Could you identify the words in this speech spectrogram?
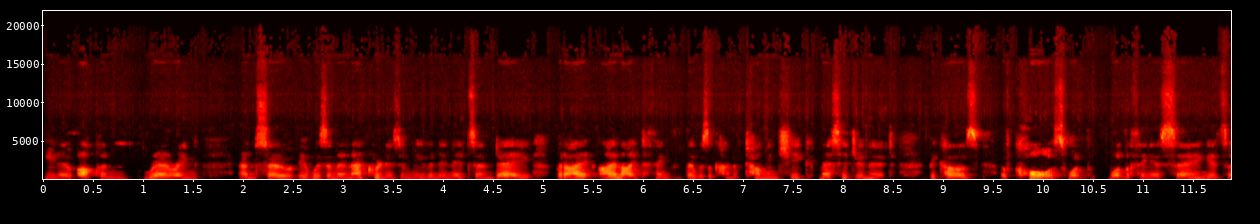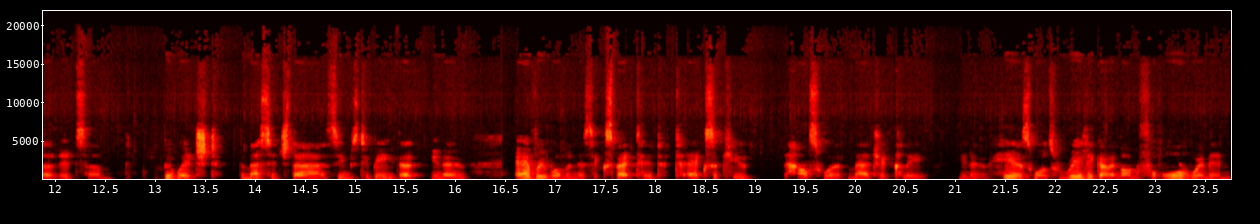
you know up and raring, and so it was an anachronism even in its own day. But I, I like to think that there was a kind of tongue in cheek message in it because, of course, what the, what the thing is saying is that it's um, bewitched. The message there seems to be that you know every woman is expected to execute housework magically. You know, here's what's really going on for all women.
